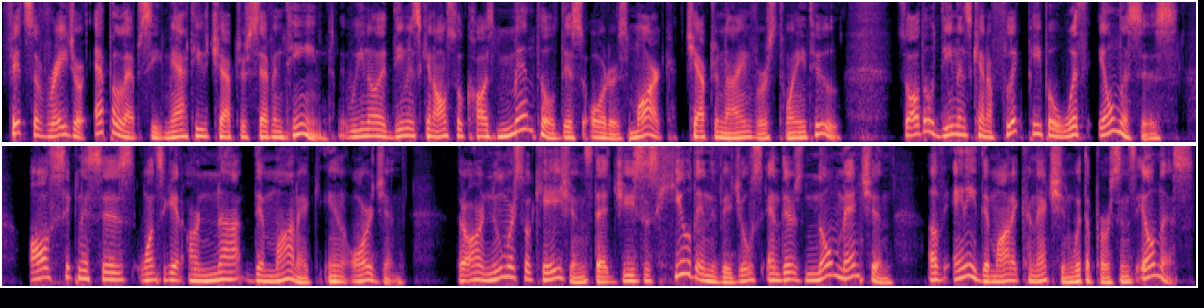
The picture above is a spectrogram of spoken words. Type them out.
fits of rage or epilepsy, Matthew chapter 17. We know that demons can also cause mental disorders, Mark chapter 9, verse 22. So, although demons can afflict people with illnesses, all sicknesses, once again, are not demonic in origin. There are numerous occasions that Jesus healed individuals, and there's no mention of any demonic connection with the person's illness.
